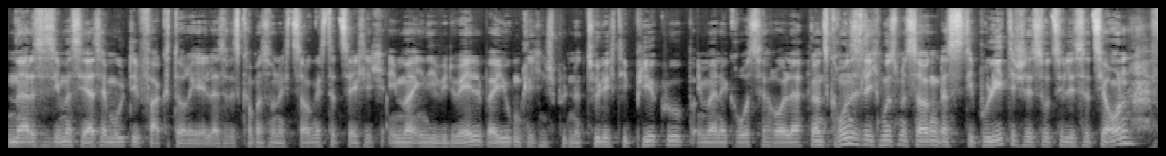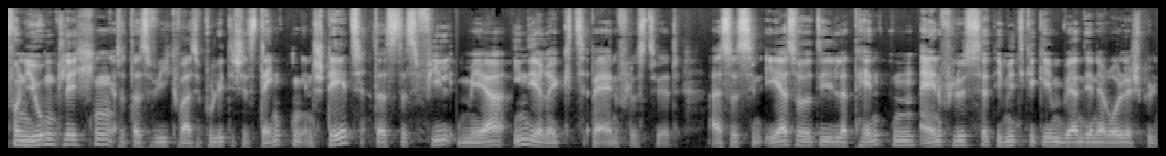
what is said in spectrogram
Na, das ist immer sehr, sehr multifaktoriell. Also das kann man so nicht sagen, ist tatsächlich immer individuell. Bei Jugendlichen spielt natürlich die Peer Group immer eine große Rolle. Ganz grundsätzlich muss man sagen, dass die politische Sozialisation von Jugendlichen, also das wie quasi politisches Denken entsteht, dass das viel mehr indirekt beeinflusst wird. Also es sind eher so die latenten Einflüsse, die mitgegeben werden, die eine Rolle spielen.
